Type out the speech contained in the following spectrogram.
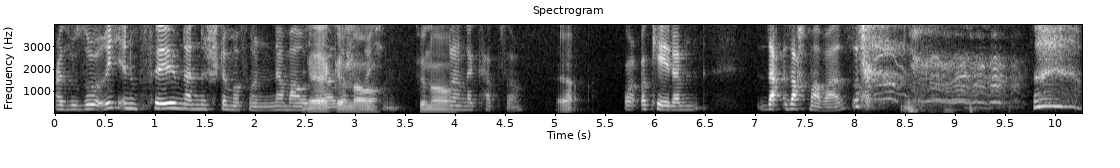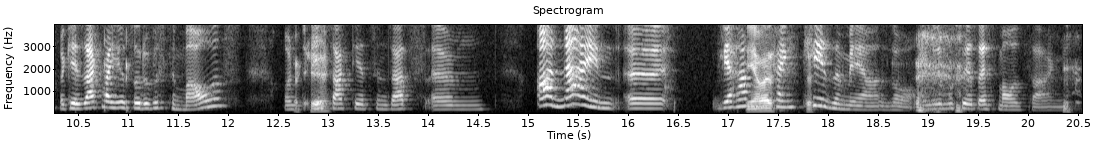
Also so richtig in einem Film dann eine Stimme von einer Maus ja, oder genau, sprechen. Genau. Oder einer Katze. Ja. Okay, dann sa sag mal was. okay, sag mal jetzt so, du bist eine Maus und okay. ich sag dir jetzt den Satz, ähm, oh nein, äh, wir haben ja, keinen Käse mehr. So, und den musst du jetzt als Maus sagen.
